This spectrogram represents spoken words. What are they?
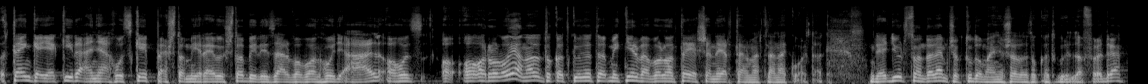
a tengelyek irányához képest, amire ő stabilizálva van, hogy áll, ahhoz a, arról olyan adatokat küldött, amik nyilvánvalóan teljesen értelmetlenek voltak. De egy űrszonda nem csak tudományos adatokat küld a Földre,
